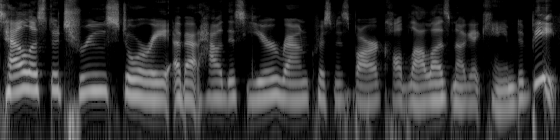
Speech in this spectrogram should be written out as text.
tell us the true story about how this year-round Christmas bar called Lala's Nugget came to be."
